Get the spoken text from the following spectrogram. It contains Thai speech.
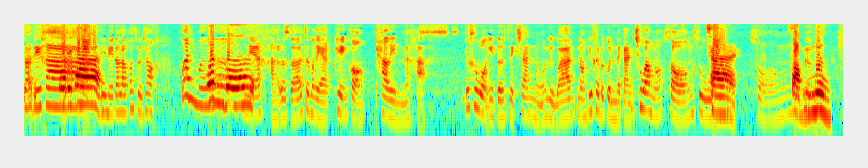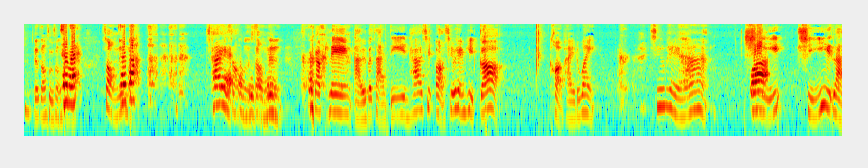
สวัสดีค่ะ สวัสดีค่ะยินดีต้อนรับเข้าสู่ช่องฟันเวอร์ Fun World เนี่ยค่ะ แล้วก็จะมาเรียกเพลงของคารินนะคะ ก็คือวง Intersection เนอะหรือว่าน้องที่เคยประกวดในรายการช่วงเนอะสองศูนย์ใช่สองสองหนึ่งเดี๋ยวสองศูนย์สองใช่ไหมสองหนึ่งใช่ปะใช่ใช่สองสองศูนย์สองหนึ่ง21กับเพลงอ่านเป็นภาษาจีน ถ้าชื่อออกชื่อเพลงผิดก็ขออภัยด้วย ชื่อเพลงว่าว่าฉีฉีไหล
